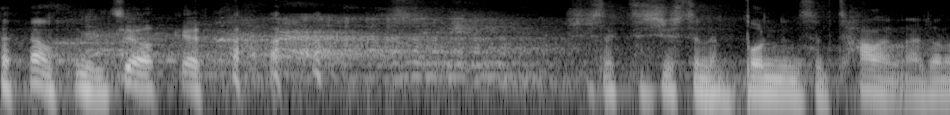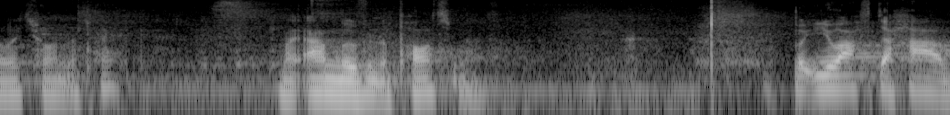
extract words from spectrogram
I'm only joking. She's like, there's just an abundance of talent. and I don't know which one to pick. I'm like, I'm moving to Portsmouth. But you have to have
